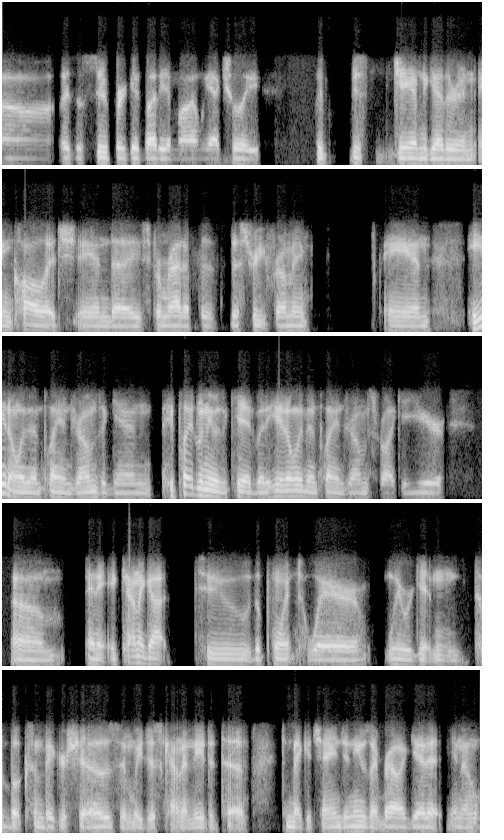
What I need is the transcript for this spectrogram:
uh, is a super good buddy of mine. We actually we just jammed together in, in college, and uh, he's from right up the, the street from me. And he had only been playing drums again. He played when he was a kid, but he had only been playing drums for like a year. Um, and it, it kind of got to the point to where we were getting to book some bigger shows, and we just kind of needed to to make a change. And he was like, "Bro, I get it, you know,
